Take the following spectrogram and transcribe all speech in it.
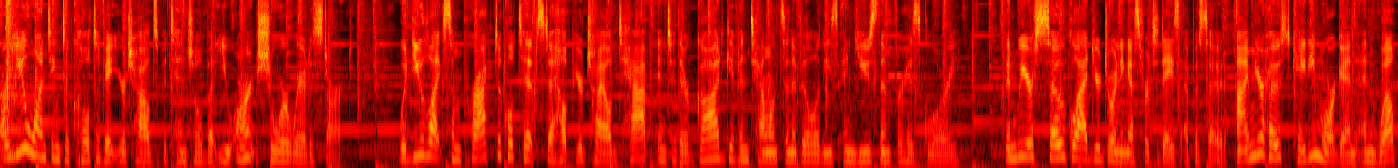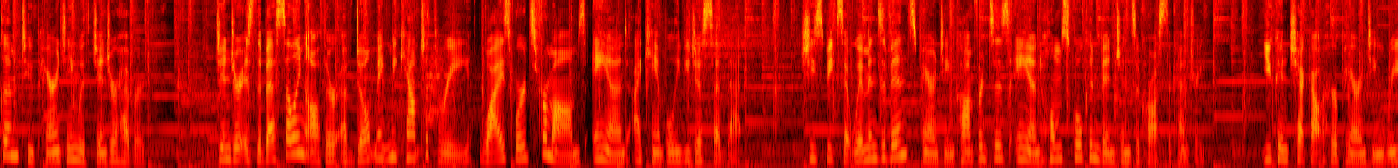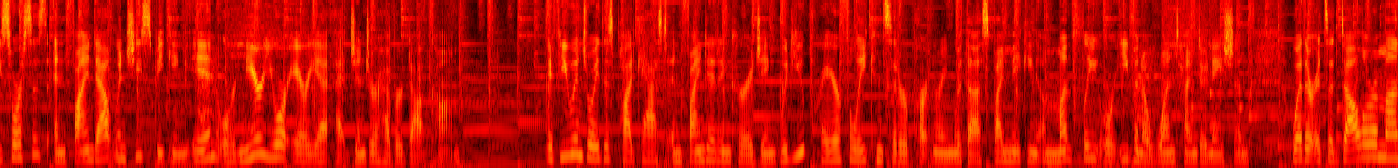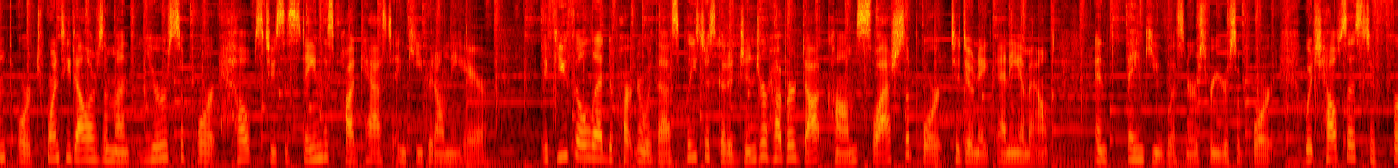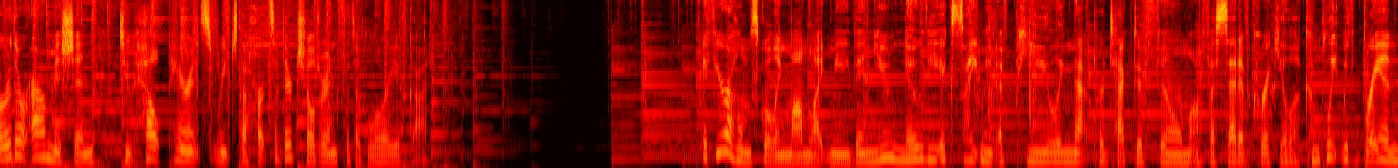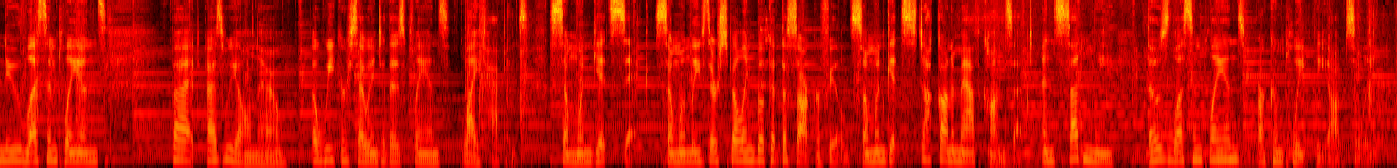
Are you wanting to cultivate your child's potential, but you aren't sure where to start? Would you like some practical tips to help your child tap into their God given talents and abilities and use them for His glory? Then we are so glad you're joining us for today's episode. I'm your host, Katie Morgan, and welcome to Parenting with Ginger Hubbard. Ginger is the best selling author of Don't Make Me Count to Three, Wise Words for Moms, and I Can't Believe You Just Said That. She speaks at women's events, parenting conferences, and homeschool conventions across the country. You can check out her parenting resources and find out when she's speaking in or near your area at gingerhubbard.com. If you enjoy this podcast and find it encouraging, would you prayerfully consider partnering with us by making a monthly or even a one time donation? Whether it's a dollar a month or $20 a month, your support helps to sustain this podcast and keep it on the air. If you feel led to partner with us, please just go to gingerhubbard.com slash support to donate any amount. And thank you, listeners, for your support, which helps us to further our mission to help parents reach the hearts of their children for the glory of God. If you're a homeschooling mom like me, then you know the excitement of peeling that protective film off a set of curricula, complete with brand new lesson plans. But as we all know, a week or so into those plans, life happens. Someone gets sick, someone leaves their spelling book at the soccer field, someone gets stuck on a math concept, and suddenly those lesson plans are completely obsolete.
